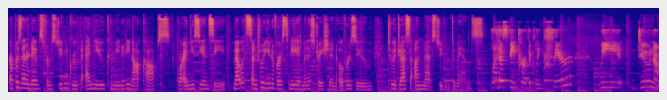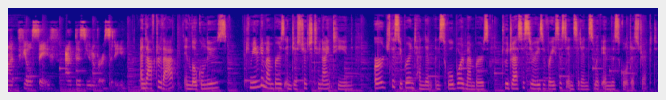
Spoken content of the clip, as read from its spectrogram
representatives from student group NU Community Not Cops, or NUCNC, met with Central University administration over Zoom to address unmet student demands. Let us be perfectly clear we do not feel safe at this university. And after that, in local news, community members in District 219 urged the superintendent and school board members to address a series of racist incidents within the school district.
